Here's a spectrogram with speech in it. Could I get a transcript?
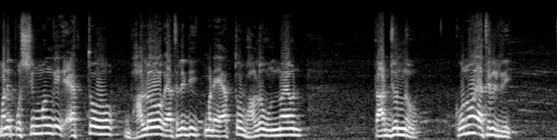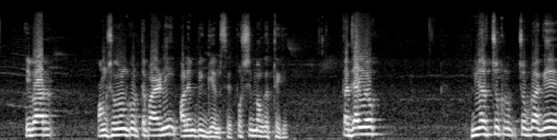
মানে পশ্চিমবঙ্গে এত ভালো অ্যাথলেটিক মানে এত ভালো উন্নয়ন, তার জন্য কোনো অ্যাথলেটিক এবার অংশগ্রহণ করতে পারেনি অলিম্পিক গেমসে পশ্চিমবঙ্গের থেকে। তা যাই হোক নীরজ চোপ- চোপড়াকে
